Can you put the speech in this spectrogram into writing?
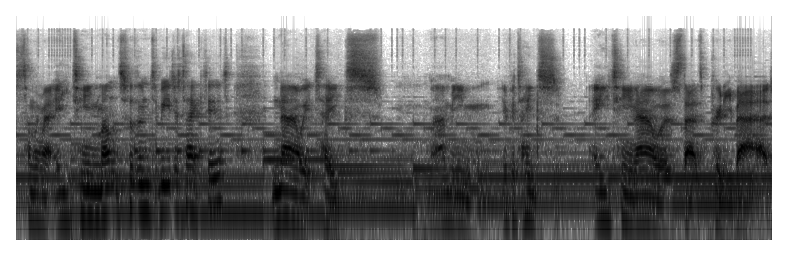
something like 18 months for them to be detected. Now it takes I mean, if it takes 18 hours, that's pretty bad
